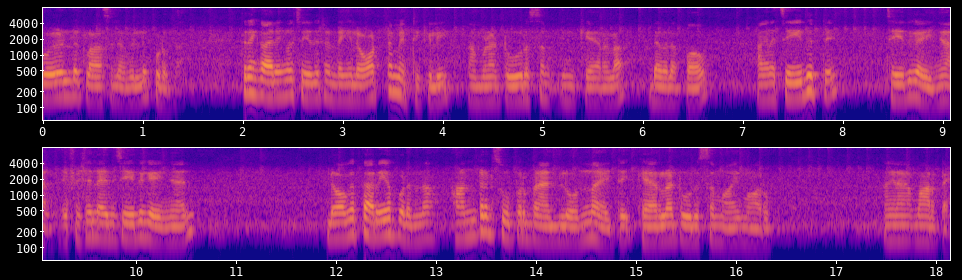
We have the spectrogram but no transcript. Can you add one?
വേൾഡ് ക്ലാസ് ലെവലിൽ കൊടുക്കുക. ഇത്രയും കാര്യങ്ങൾ ചെയ്തിട്ടുണ്ടെങ്കിൽ ഓട്ടോമാറ്റിക്കലി നമ്മുടെ ടൂറിസം ഇൻ കേരള ഡെവലപ്പ് അങ്ങനെ ചെയ്തിട്ട് ചെയ്തു കഴിഞ്ഞാൽ എഫിഷ്യന്റായിട്ട് ചെയ്ത് കഴിഞ്ഞാൽ ലോകത്ത് അറിയപ്പെടുന്ന ഹൺഡ്രഡ് സൂപ്പർ ബ്രാൻഡിൽ ഒന്നായിട്ട് കേരള ടൂറിസമായി മാറും. അങ്ങനെ മാറട്ടെ.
